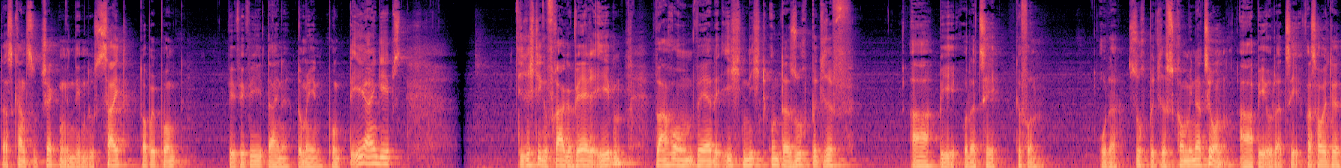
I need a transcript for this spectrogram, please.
Das kannst du checken, indem du Site www.deinedomain.de eingibst. Die richtige Frage wäre eben, warum werde ich nicht unter Suchbegriff A, B oder C gefunden? Oder Suchbegriffskombination A, B oder C, was heute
